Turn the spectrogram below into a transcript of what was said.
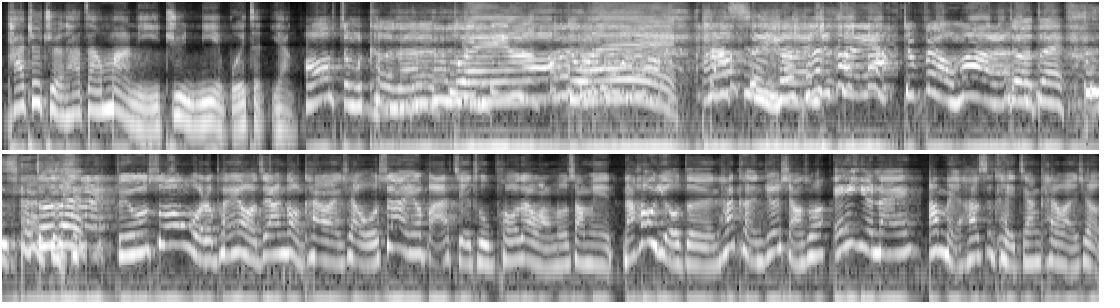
他就觉得他这样骂你一句，你也不会怎样。哦，怎么可能？对呀。对，他是有人就这样就被我骂了，对不对？对不对？对，比如说我的朋友这样跟我开玩笑，我虽然有把他截图 PO 在网络上面，然后有的人他可能就会想说，哎、原来阿美她是可以这样开玩笑，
